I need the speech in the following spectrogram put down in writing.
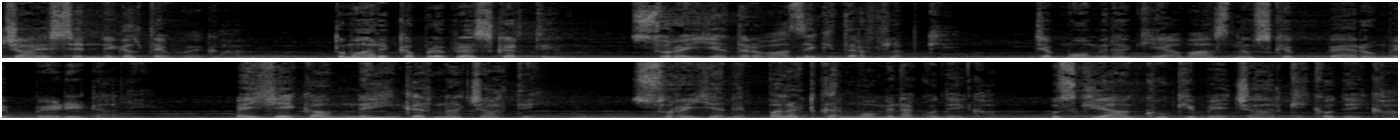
چائے سے نگلتے ہوئے کہا، تمہارے کپڑے پریس کرتی ہوں؟ سوریا دروازے کی طرف لپکی۔ جب مومنہ کی آواز نے اس کے پیروں میں بیڑی ڈالی، میں یہ کام نہیں کرنا چاہتی۔ سوریا نے پلٹ کر مومنہ کو دیکھا، اس کی آنکھوں کی بیچارگی کو دیکھا،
